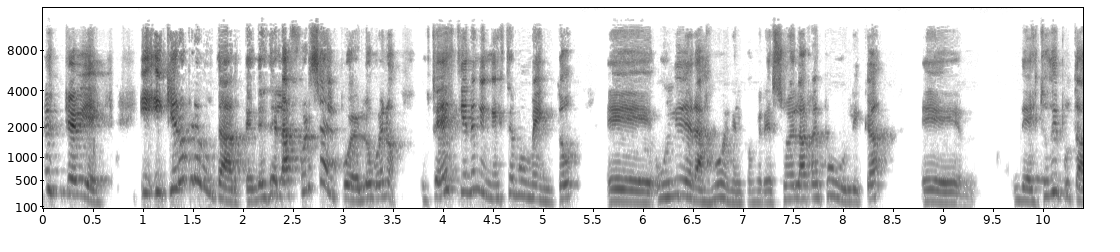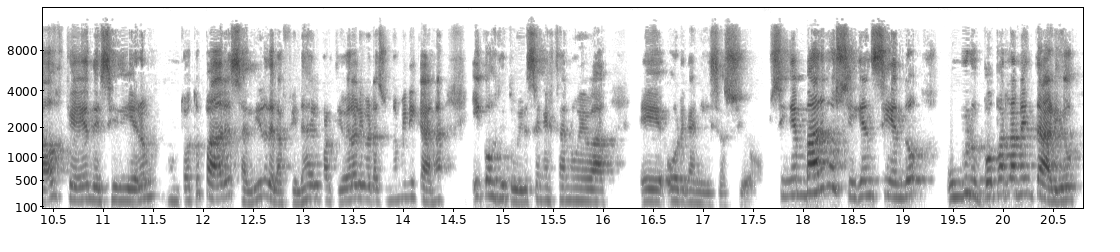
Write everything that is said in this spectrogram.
bien. Qué bien. Y, y, quiero preguntarte, desde la Fuerza del Pueblo, bueno, ustedes tienen en este momento eh, un liderazgo en el Congreso de la República eh, de estos diputados que decidieron, junto a tu padre, salir de las filas del Partido de la Liberación Dominicana y constituirse en esta nueva eh, organización. Sin embargo, siguen siendo un grupo parlamentario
